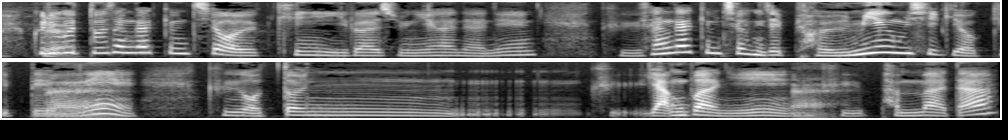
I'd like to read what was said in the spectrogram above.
그리고 네. 또 삼각김치에 얽힌 일화 중에 하나는 그 삼각김치가 굉장히 별미 음식이었기 때문에 네. 그 어떤 그 양반이 네. 그 밤마다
